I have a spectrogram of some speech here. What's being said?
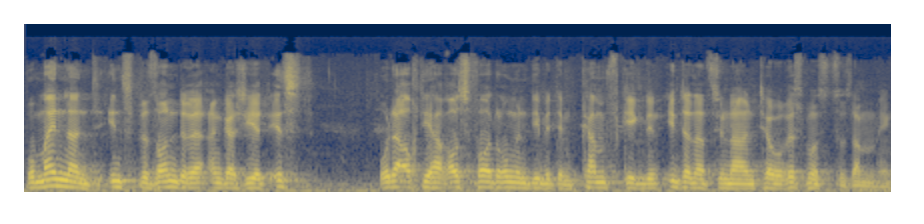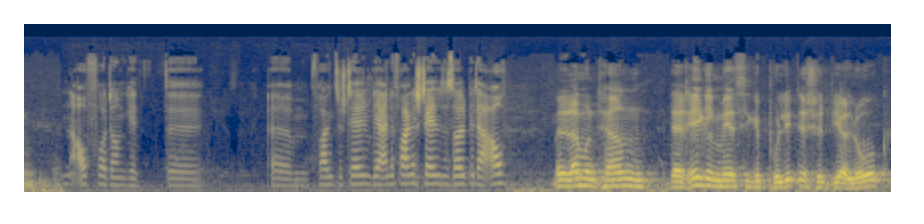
wo mein Land insbesondere engagiert ist, oder auch die Herausforderungen, die mit dem Kampf gegen den internationalen Terrorismus zusammenhängen. Aufforderung jetzt äh, ähm, Fragen zu stellen. Wer eine Frage stellen soll, bitte auf. Meine Damen und Herren, der regelmäßige politische Dialog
